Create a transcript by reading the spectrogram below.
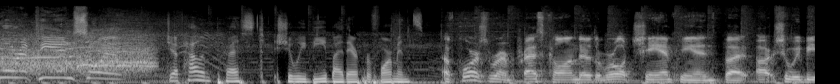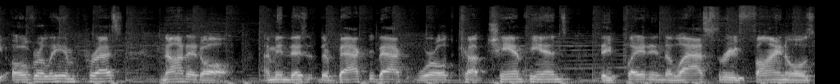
European soil. Jeff, how impressed should we be by their performance? Of course, we're impressed, Colin. They're the world champions, but are, should we be overly impressed? Not at all. I mean, they're back to back World Cup champions. They played in the last three finals.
